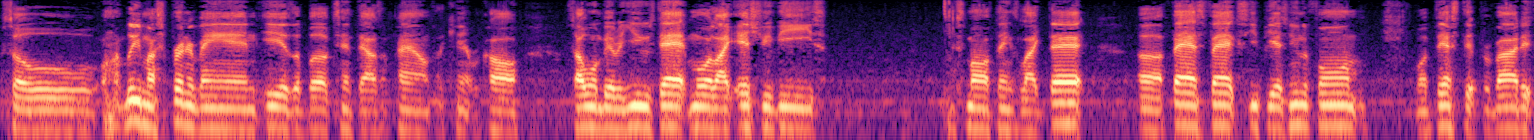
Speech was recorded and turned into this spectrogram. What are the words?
So I believe my Sprinter van is above 10,000 pounds. I can't recall. So I won't be able to use that. More like SUVs, small things like that. Uh, Fast Facts, UPS uniform, or vested provided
